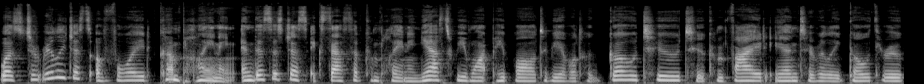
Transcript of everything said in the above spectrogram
was to really just avoid complaining. And this is just excessive complaining. Yes, we want people to be able to go to, to confide in, to really go through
